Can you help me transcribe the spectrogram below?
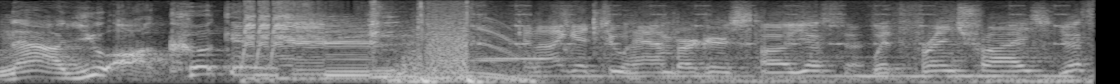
Now you are cooking. Can I get two hamburgers? Uh, yes, sir. With french fries? Yes,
